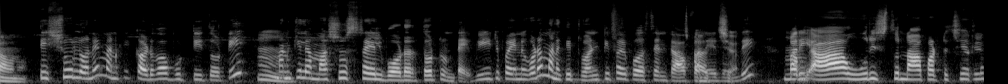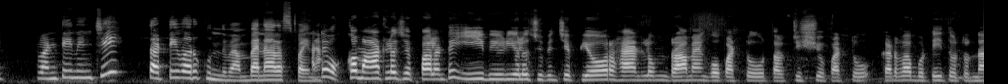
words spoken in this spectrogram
అవును. టిష్యూలోనే మనకి కడువా బుట్టి తోటి. మనకి ఇలా మషూ స్టైల్ బోర్డర్ తోటి ఉంటాయి వీటిపైన కూడా మనకి ట్వంటీ ఫైవ్ పర్సెంట్ ఆఫ్ అనేది. ఉంది మరి ఆ ఊరిస్తున్న ఆ పట్టు చీరలు? ట్వంటీ నుంచి థర్టీ వరకు ఉంది మ్యామ్ బెనారస్ పైన. అంటే ఒక్క మాటలో చెప్పాలంటే ఈ వీడియోలో చూపించే ప్యూర్ హ్యాండ్లూమ్ డ్రామాంగో పట్టు టిష్యూ పట్టు కడవ బుట్టితో ఉన్న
